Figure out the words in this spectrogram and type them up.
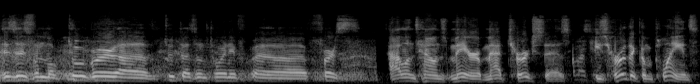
this is from October uh, 2020 uh. Allentown's mayor, Matt Tuerk, says he's heard the complaints,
